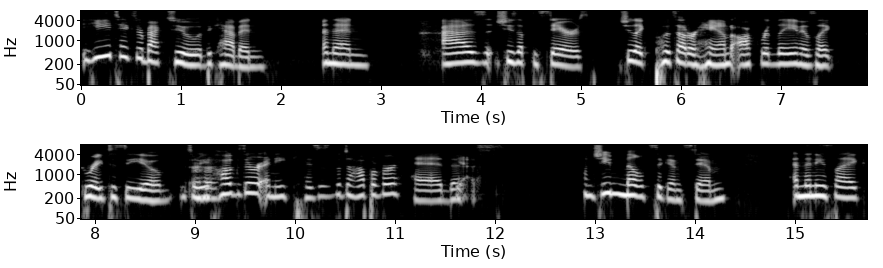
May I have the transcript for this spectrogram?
he takes her back to the cabin, and then as she's up the stairs, she like puts out her hand awkwardly and is like, "Great to see you." So he Uh-huh. hugs her and he kisses the top of her head, Yes. and she melts against him. And then he's like,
